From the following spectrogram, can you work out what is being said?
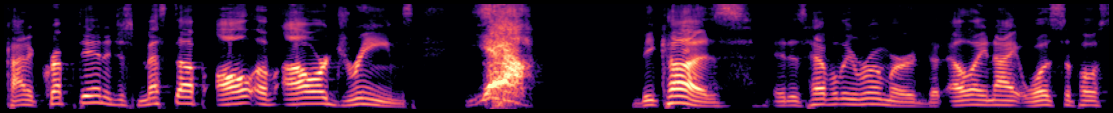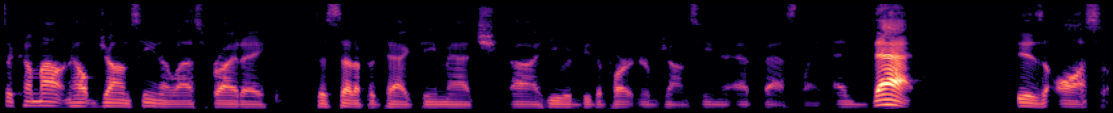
kind of crept in and just messed up all of our dreams. Yeah, because it is heavily rumored that LA Knight was supposed to come out and help John Cena last Friday to set up a tag team match. Uh, he would be the partner of John Cena at Fastlane, and that is awesome.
